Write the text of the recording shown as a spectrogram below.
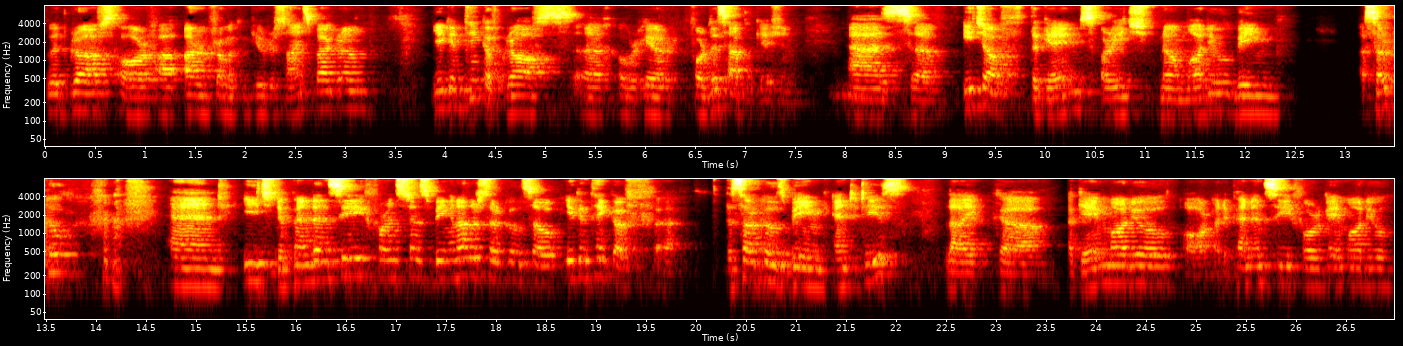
with graphs or uh, aren't from a computer science background, you can think of graphs uh, over here for this application as uh, each of the games or each you know, module being a circle and each dependency for instance being another circle. So you can think of uh, the circles being entities like uh, a game module or a dependency for a game module.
